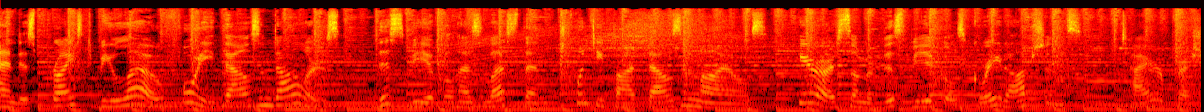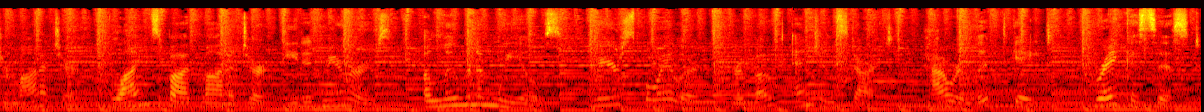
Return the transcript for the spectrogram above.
and is priced below $40,000. This vehicle has less than 25,000 miles. Here are some of this vehicle's great options. Tire pressure monitor, blind spot monitor, heated mirrors, aluminum wheels, rear spoiler, remote engine start, power lift gate, brake assist,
